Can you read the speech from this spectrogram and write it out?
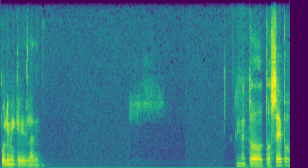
Πολύ μικρή δηλαδή. Με το, το Shape of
